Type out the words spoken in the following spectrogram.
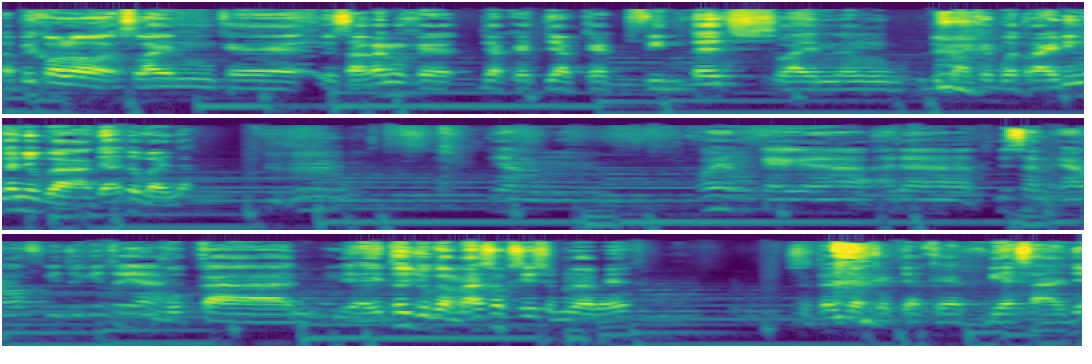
tapi kalau selain kayak misalkan kayak jaket-jaket vintage selain yang dipakai buat riding kan juga ada tuh banyak. Yang oh yang kayak ada desain elf gitu-gitu ya? Bukan. Ya itu juga masuk sih sebenarnya. Maksudnya jaket-jaket biasa aja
